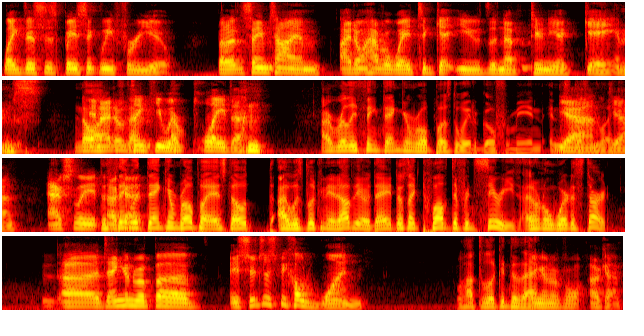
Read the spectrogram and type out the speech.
like this is basically for you. But at the same time, I don't have a way to get you the Neptunia games, no, and I, don't think you would I, play them. I really think Danganronpa is the way to go for me in, in yeah, like. yeah. Actually, The okay. thing with Danganronpa is though, I was looking it up the other day. There's like 12 different series. I don't know where to start. Uh, Danganronpa, it should just be called one. We'll have to look into that. Danganronpa. Okay. All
